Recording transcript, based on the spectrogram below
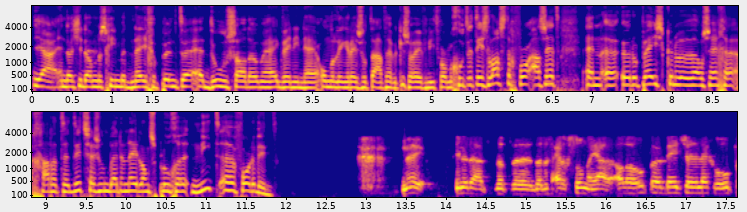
Ja, en dat je dan misschien met negen punten het doelsaldo, maar ik weet niet, nee, onderling resultaat heb ik er zo even niet voor. Maar goed, het is lastig voor AZ en Europees kunnen we wel zeggen, gaat het dit seizoen bij de Nederlandse ploegen niet voor de wind? Nee, Inderdaad, dat, dat is erg zonde. Ja, alle hoop een beetje leggen op,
